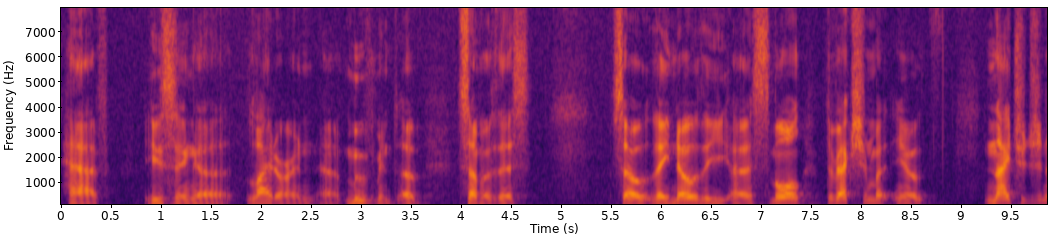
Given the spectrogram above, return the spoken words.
have using uh, LiDAR and movement of some of this. So they know the uh, small direction, but you know, nitrogen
